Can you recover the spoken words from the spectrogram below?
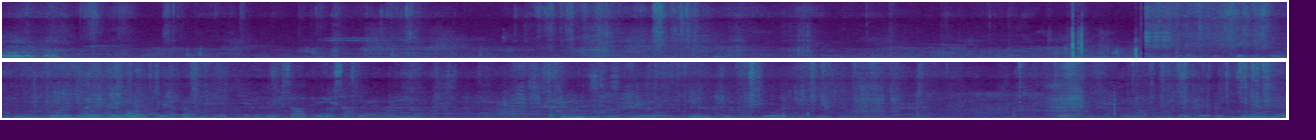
Oh. Thank you.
